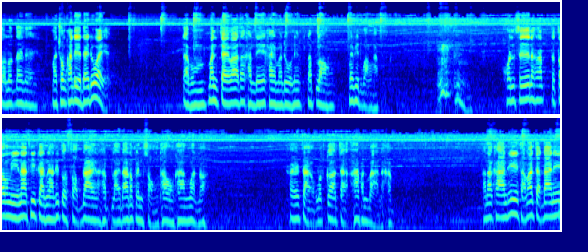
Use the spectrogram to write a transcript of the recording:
ตัวรถได้เลย มาชมคันอื่นได้ด้วย แต่ผมมั่นใจว่าถ้าคันนี้ใครมาดูนี่รับรองไม่ผิดหวังครับ คนซื้อนะครับ จะต้องมีหน้าที่การงานที่ตรวจสอบได้นะครับ รายได้ต้องเป็นสองเท่าของค่างวดเนาะ ค่าใช้จ่ายออกรถก็จะห้าพันบาทนะครับ ธนาคารที่สามารถจัดได้นี่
